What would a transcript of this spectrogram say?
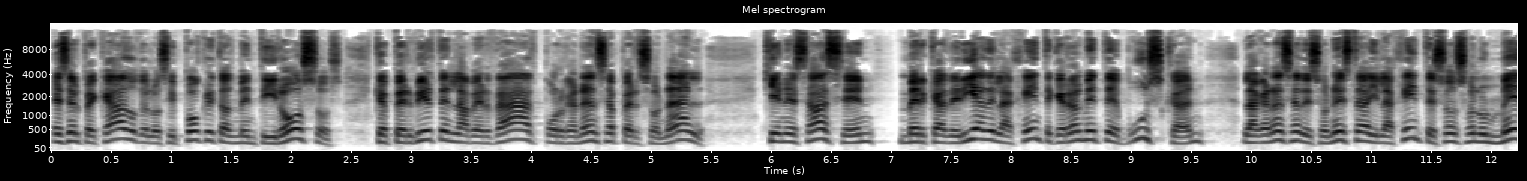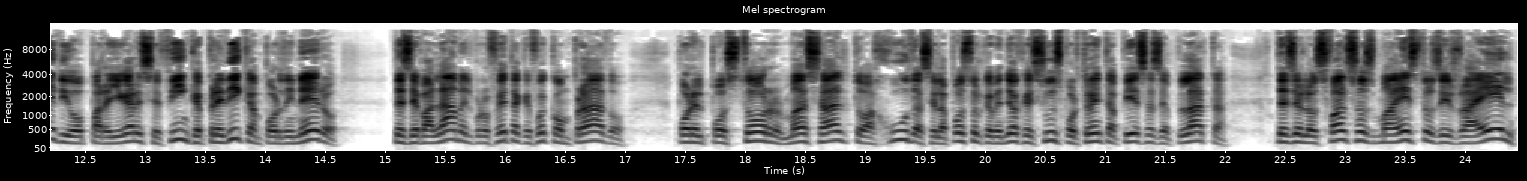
Es el pecado de los hipócritas mentirosos que pervierten la verdad por ganancia personal. Quienes hacen mercadería de la gente, que realmente buscan la ganancia deshonesta y la gente son solo un medio para llegar a ese fin, que predican por dinero. Desde Balaam, el profeta que fue comprado por el postor más alto, a Judas, el apóstol que vendió a Jesús por treinta piezas de plata, desde los falsos maestros de Israel,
